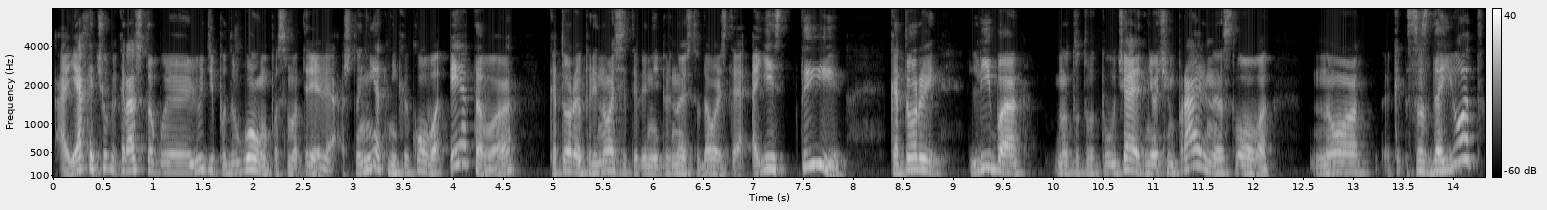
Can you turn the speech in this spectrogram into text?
А я хочу как раз, чтобы люди по-другому посмотрели, что нет никакого этого, которое приносит или не приносит удовольствие, а есть ты, который либо, ну тут вот получает не очень правильное слово, но создает,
